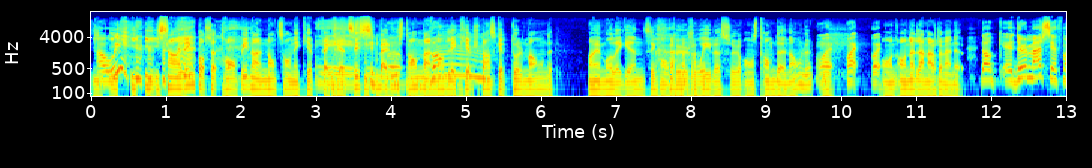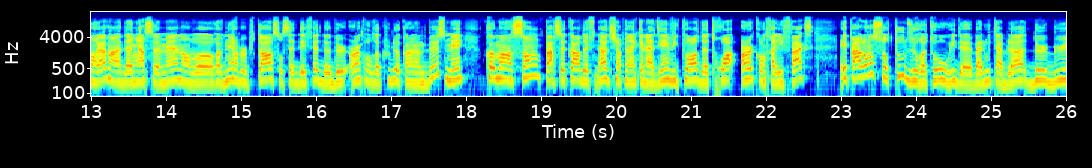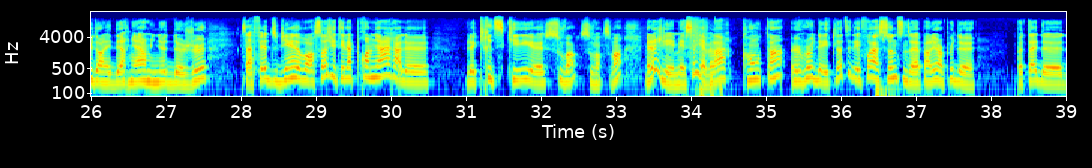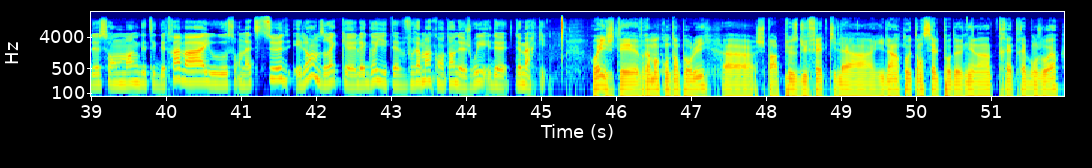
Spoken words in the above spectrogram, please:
Il- Ah oui? Il, il- il s'enligne pour se tromper dans le nom de son équipe. Fait que, sais, si Balou se trompe dans le nom de l'équipe, je pense que tout le monde un mulligan, tu sais, qu'on peut jouer là, sur On se trompe de nom. Là. Ouais, ouais, ouais. On, on a de la marge de manœuvre. Donc, euh, deux matchs CF Montréal dans la dernière semaine. On va revenir un peu plus tard sur cette défaite de 2-1 contre le club de Columbus, mais commençons par ce quart de finale du championnat canadien, victoire de 3-1 contre Halifax. Et parlons surtout du retour, oui, de Balou Tabla, deux buts dans les dernières minutes de jeu. Ça fait du bien de voir ça. J'ai été la première à le, le critiquer euh, souvent, souvent, souvent. Mais là, j'ai aimé ça. Il avait l'air content, heureux d'être là. Tu sais, des fois, Asun, tu nous avais parlé un peu de peut-être de, de son manque d'éthique de travail ou son attitude. Et là, on dirait que le gars, il était vraiment content de jouer et de, de marquer. Oui, j'étais vraiment content pour lui. Euh, je parle plus du fait qu'il a, il a un potentiel pour devenir un très très bon joueur.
